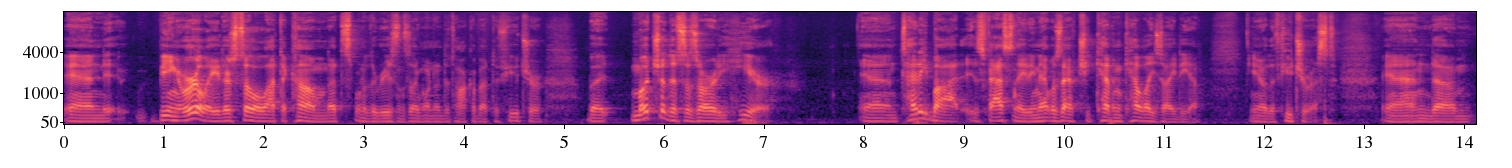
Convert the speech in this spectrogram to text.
And being early, there's still a lot to come. That's one of the reasons I wanted to talk about the future. But much of this is already here. And TeddyBot is fascinating. That was actually Kevin Kelly's idea, you know, the futurist. And um,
